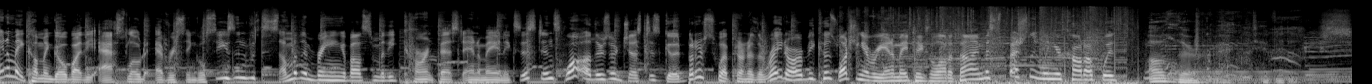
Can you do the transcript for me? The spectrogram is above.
Anime come and go by the ass load every single season, with some of them bringing about some of the current best anime in existence, while others are just as good but are swept under the radar because watching every anime takes a lot of time, especially when you're caught up with other activities.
